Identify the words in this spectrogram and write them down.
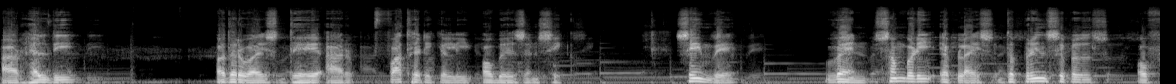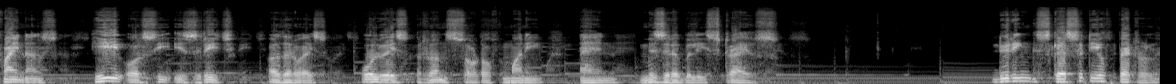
are healthy, otherwise, they are pathetically obese and sick. Same way, when somebody applies the principles of finance, he or she is rich, otherwise, always runs short of money and miserably strives. During scarcity of petrol,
